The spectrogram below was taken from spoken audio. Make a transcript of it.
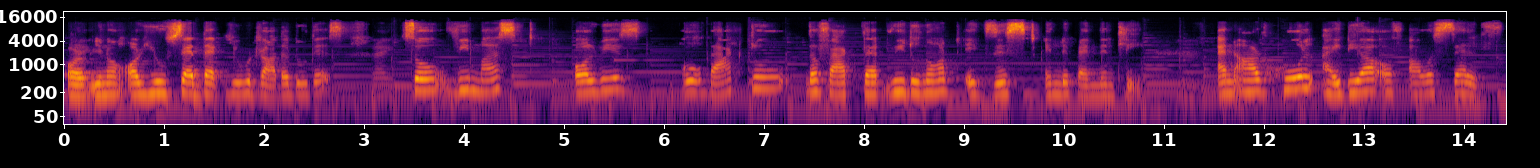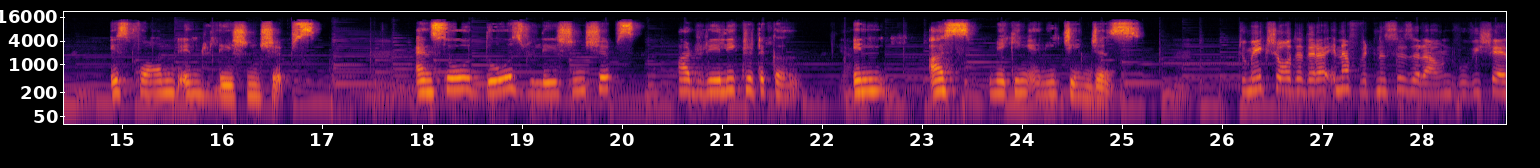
Or you know or you said that you would rather do this. Right. so we must always go back to the fact that we do not exist independently. Hmm, And our whole idea of ourself is formed in relationships. hmm. And so those relationships are really critical in us making any changes. Hmm. To make sure that there are enough witnesses around who we share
